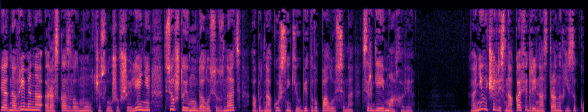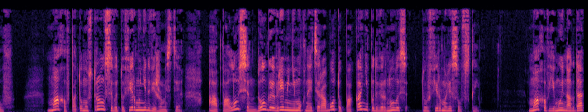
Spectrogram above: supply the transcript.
и одновременно рассказывал молча слушавшей Лене все, что ему удалось узнать об однокурснике убитого Полосина, Сергее Махове. Они учились на кафедре иностранных языков. Махов потом устроился в эту фирму недвижимости, а Полосин долгое время не мог найти работу, пока не подвернулась турфирма Лисовской. Махов ему иногда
